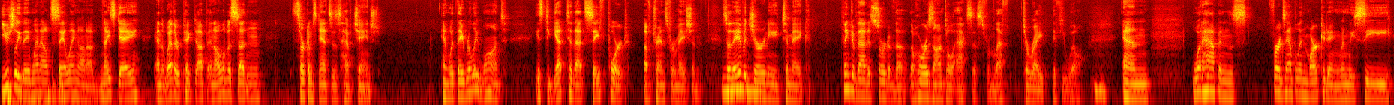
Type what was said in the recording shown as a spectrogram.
Usually, they went out sailing on a nice day and the weather picked up, and all of a sudden, circumstances have changed. And what they really want is to get to that safe port of transformation. So they have a mm. journey to make. Think of that as sort of the, the horizontal axis from left to right, if you will. Mm-hmm. And what happens, for example, in marketing, when we see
